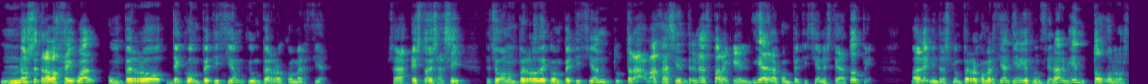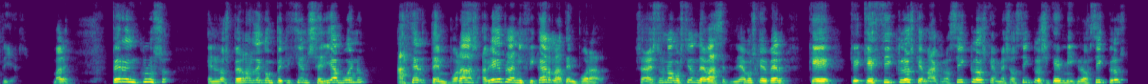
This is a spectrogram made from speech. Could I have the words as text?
no se trabaja igual un perro de competición que un perro comercial. Sea, esto es así. De hecho, con un perro de competición, tú trabajas y entrenas para que el día de la competición esté a tope. ¿vale? Mientras que un perro comercial tiene que funcionar bien todos los días, ¿vale? Pero incluso en los perros de competición sería bueno hacer temporadas, habría que planificar la temporada. O sea, esto es una cuestión de base. Tendríamos que ver qué, ciclos, qué macrociclos, qué mesociclos y qué microciclos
